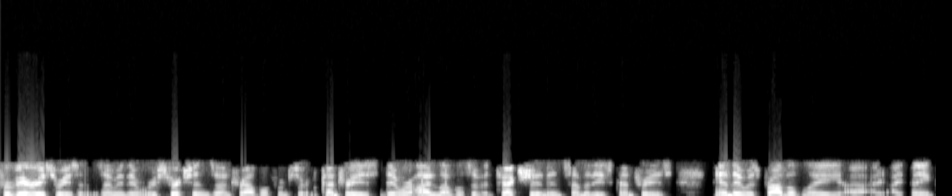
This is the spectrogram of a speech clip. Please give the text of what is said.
for various reasons. I mean, there were restrictions on travel from certain countries. There were high levels of infection in some of these countries. And there was probably, uh, I think,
